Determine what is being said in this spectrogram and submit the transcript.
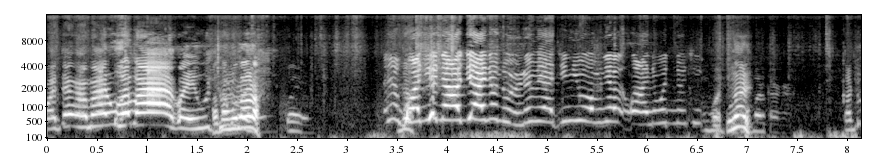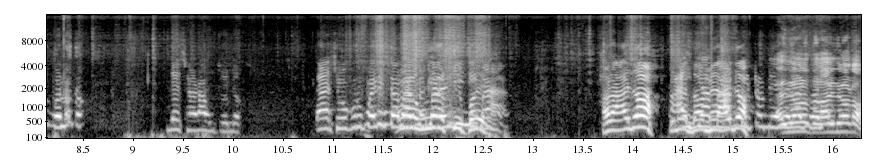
પતંગ અમારું હે બા. કોઈ એવું પતંગ થોડું ઉડાડો. કોઈ- ઉડાડ. કટુ બનો તો લે ચડાવું તો લો તાર છોકરું પડી તમારે હું નથી ભાઈ. અરે હવે આજો તમે દમે જા, આજો તો આજો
